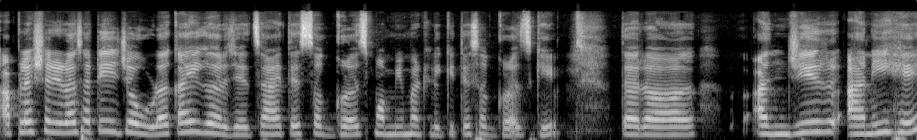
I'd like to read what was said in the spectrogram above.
आपल्या शरीरासाठी जेवढं काही गरजेचं आहे ते सगळंच मम्मी म्हटली की ते सगळंच घे. तर अंजीर आणि हे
